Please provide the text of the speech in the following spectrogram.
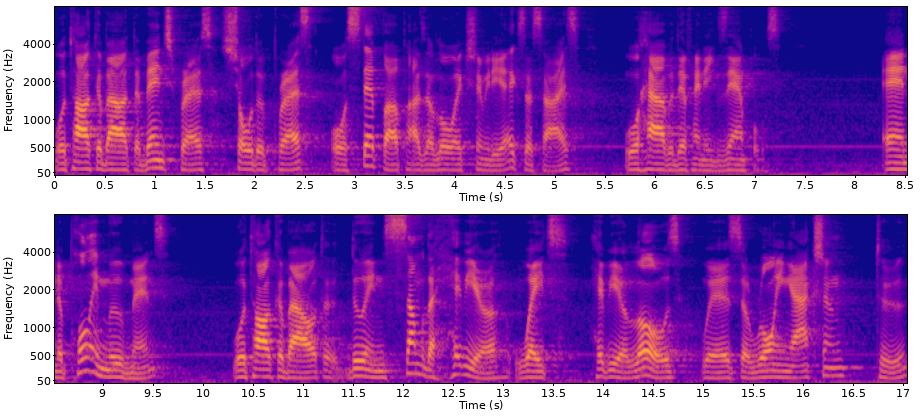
We'll talk about the bench press, shoulder press, or step up as a lower extremity exercise. We'll have different examples. And the pulling movements, we'll talk about doing some of the heavier weights, heavier loads with the rowing action to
